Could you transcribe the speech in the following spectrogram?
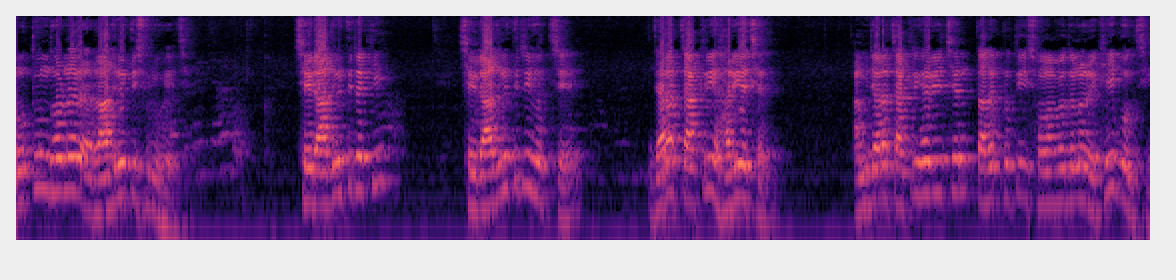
নতুন ধরনের রাজনীতি শুরু হয়েছে। সেই রাজনীতিটা কি? সেই রাজনীতিটি হচ্ছে, যারা চাকরি হারিয়েছেন, আমি যারা চাকরি হারিয়েছেন, তাদের প্রতি সমাবেদনা রেখেই বলছি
